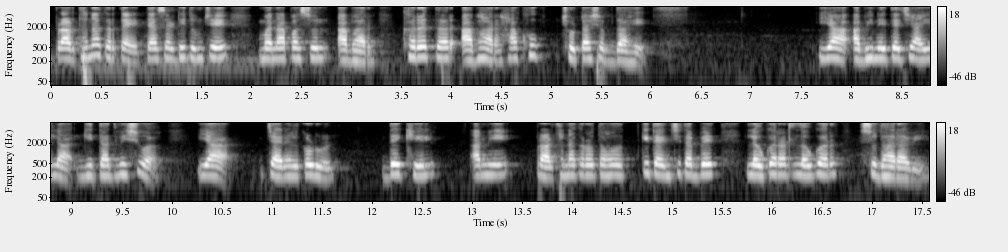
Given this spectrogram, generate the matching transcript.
प्रार्थना करताय त्यासाठी तुमचे मनापासून आभार. खरं तर आभार हा खूप छोटा शब्द आहे. या अभिनेत्याच्या आईला गीतात विश्व या चॅनलकडून देखील आम्ही प्रार्थना करत आहोत की त्यांची तब्येत लवकरात लवकर सुधारावी.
